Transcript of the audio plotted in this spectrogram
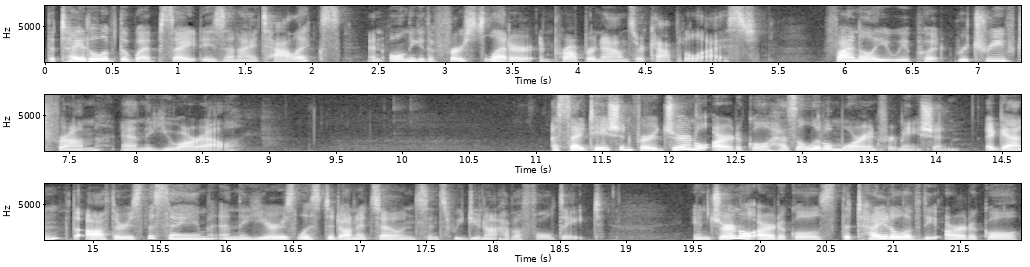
The title of the website is in italics, and only the first letter and proper nouns are capitalized. Finally, we put retrieved from and the URL. A citation for a journal article has a little more information. Again, the author is the same and the year is listed on its own since we do not have a full date. In journal articles, the title of the article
